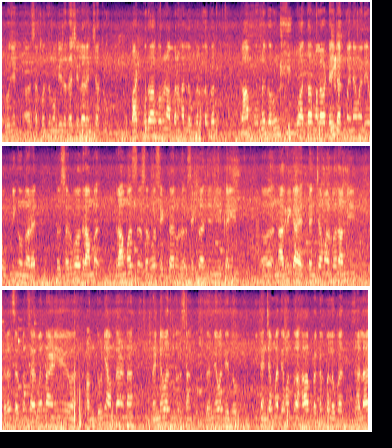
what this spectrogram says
प्रोजेक्ट सरपंच सरपंच मंगेशदादा शेलार यांच्या थ्रू पाठपुरावा करून आपण हा लवकरात लवकर काम पूर्ण करून तो आता मला वाटतं एकाच महिन्यामध्ये ओपनिंग होणार आहे. तर सर्व ग्राम ग्रामस्थ सर्व सेक्टर सेक्टरचे जे काही नागरिक आहेत त्यांच्यामार्फत आम्ही खरंच सरपंच साहेबांना आणि आम दोन्ही आमदारांना धन्यवाद सांगतो धन्यवाद देतो की त्यांच्या माध्यमातून हा प्रकल्प लवकर झाला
